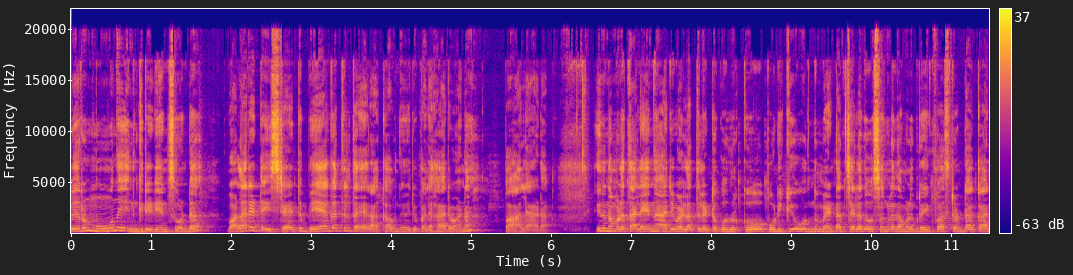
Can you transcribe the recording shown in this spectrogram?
വെറും മൂന്ന് ഇൻഗ്രീഡിയൻസ് കൊണ്ട് വളരെ ടേസ്റ്റായിട്ട് വേഗത്തിൽ തയ്യാറാക്കാവുന്ന ഒരു പലഹാരമാണ് പാലാട. ഇത് നമ്മൾ തലേന്ന് അരി വെള്ളത്തിലിട്ട് കുതിർക്കുകയോ പൊടിക്കുകയോ ഒന്നും വേണ്ട. ചില ദിവസങ്ങളിൽ നമ്മൾ ബ്രേക്ക്ഫാസ്റ്റ് ഉണ്ടാക്കാൻ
